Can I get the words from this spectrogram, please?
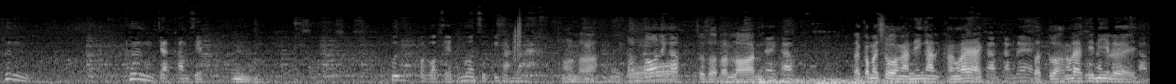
เพิ่งเพิ่งจะทำเสร็จอืมเพิ่งประกอบเสร็จเมื่อวันศุกร์ที่ผ่านมา อ๋อเหรอโโหร้อนๆเลยครับ สดๆร้อนใช่ครับๆแล้วก็มาโชว์งานนี้งานครั้งแรก ใช่ครับครั้งแรกเปิดตัวครั้งแรกที่นี่เลย ครับ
